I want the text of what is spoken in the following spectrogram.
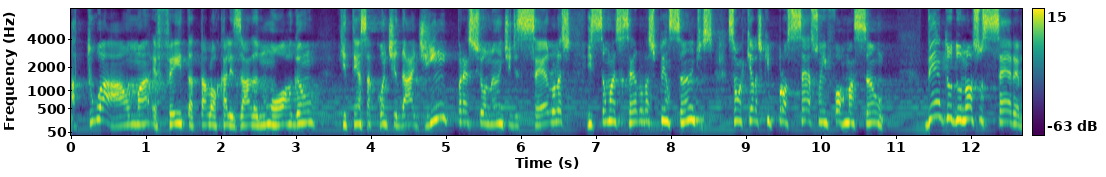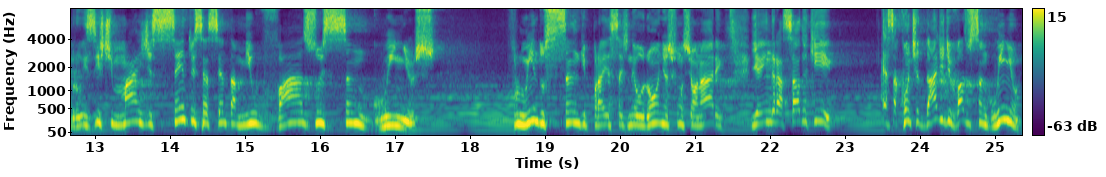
A tua alma é feita, está localizada num órgão que tem essa quantidade impressionante de células, e são as células pensantes, são aquelas que processam a informação. Dentro do nosso cérebro existe mais de 160 mil vasos sanguíneos, fluindo sangue para esses neurônios funcionarem. E é engraçado que essa quantidade de vaso sanguíneo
